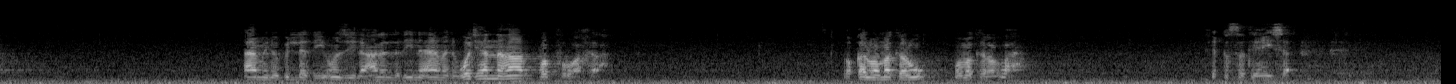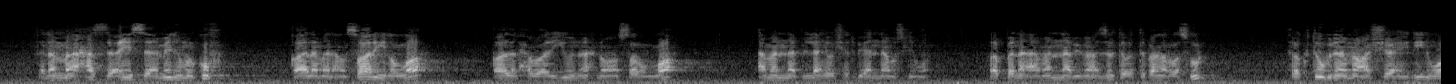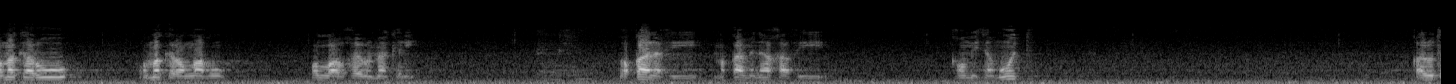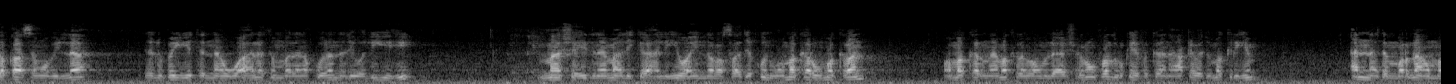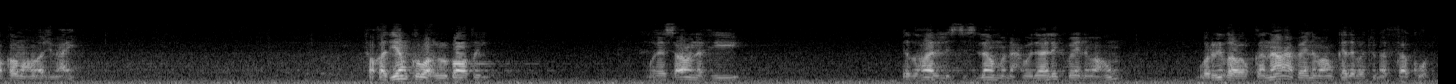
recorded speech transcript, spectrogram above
آمنوا بالذي أنزل على الذين آمنوا وجه النهار واكفروا آخره وقال ومكروا ومكر الله. في قصة عيسى. فلما أحس عيسى منهم الكفر قال من أنصاري إلى الله؟ قال الحواريون نحن أنصار الله. آمنا بالله وأشهد بأننا مسلمون. ربنا آمنا بما أنزلت واتبعنا الرسول فاكتبنا مع الشاهدين ومكروا ومكر الله والله خير الماكرين. وقال في مقام آخر في قوم ثمود قالوا تقاسموا بالله لنبيتنه وأهله ثم لنقولن لوليه ما شهدنا مالك أهله وإنا لصادقون ومكروا مكرا ومكرنا مكرا وهم لا يشعرون. فانظروا كيف كان عاقبة مكرهم أنا دمرناهم وقومهم أجمعين. فقد يمكر أهل الباطل ويسعون في إظهار الاستسلام ونحو ذلك بينما هم والرضا والقناعة بينما هم كذبة أفاكون.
